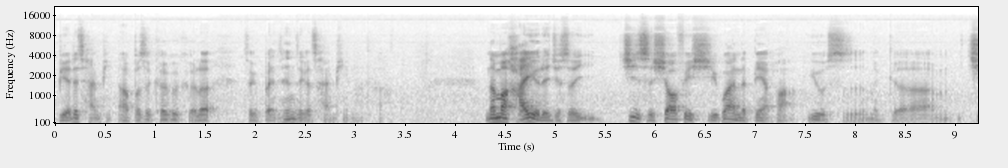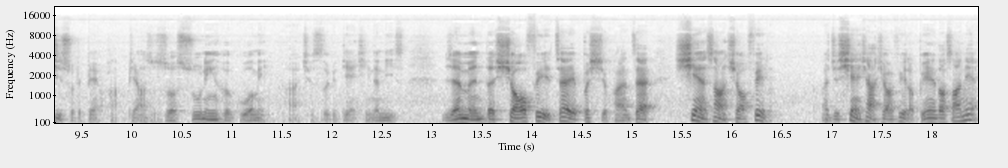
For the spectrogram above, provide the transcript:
别的产品啊，不是可口可乐这个本身这个产品了啊。那么还有的就是。既是消费习惯的变化，又是那个技术的变化。比方说，苏宁和国美啊，就是个典型的例子。人们的消费再也不喜欢在线上消费了，啊，就线下消费了，不愿意到商店，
